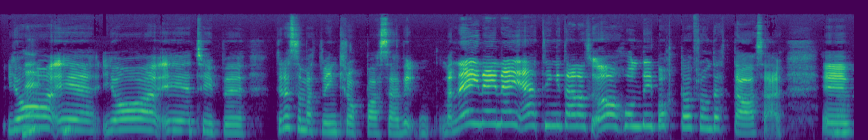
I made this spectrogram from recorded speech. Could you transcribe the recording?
Jag är, jag är typ, eh, det är nästan som att min kropp bara såhär, nej, nej, nej, ät inget annat, Åh, håll dig borta från detta. Så. Eh, Mm.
